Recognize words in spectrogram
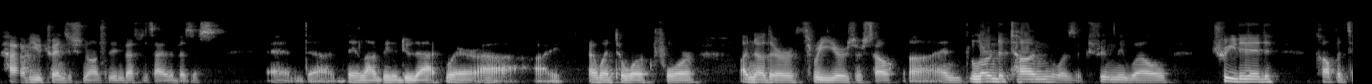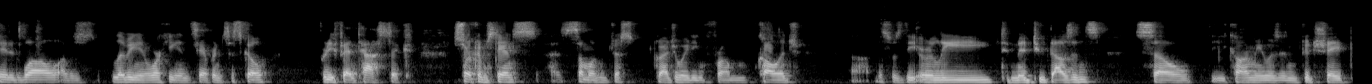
have you transition onto the investment side of the business. And uh, they allowed me to do that where uh, I, I went to work for another three years or so uh, and learned a ton, was extremely well treated, compensated well. I was living and working in San Francisco, pretty fantastic circumstance as someone just graduating from college. Uh, this was the early to mid 2000s, so the economy was in good shape.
